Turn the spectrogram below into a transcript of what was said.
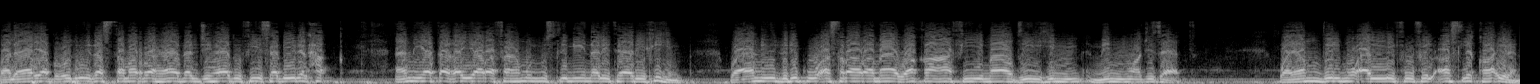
ولا يبعد إذا استمر هذا الجهاد في سبيل الحق أن يتغير فهم المسلمين لتاريخهم وأن يدركوا أسرار ما وقع في ماضيهم من معجزات. ويمضي المؤلف في الأصل قائلا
